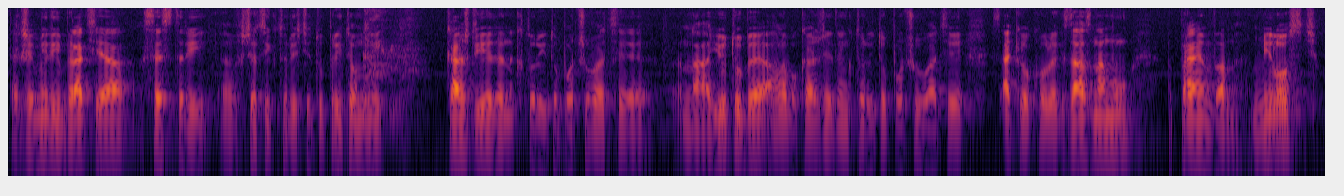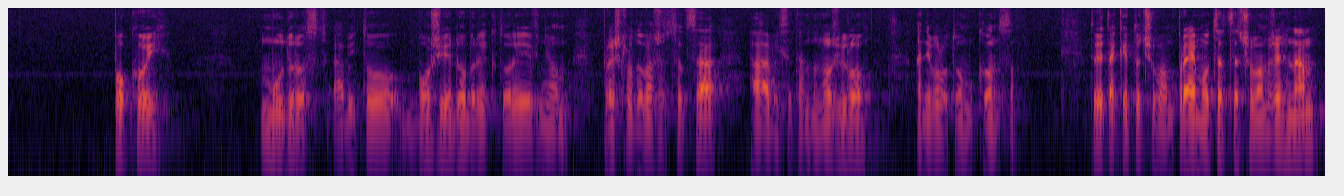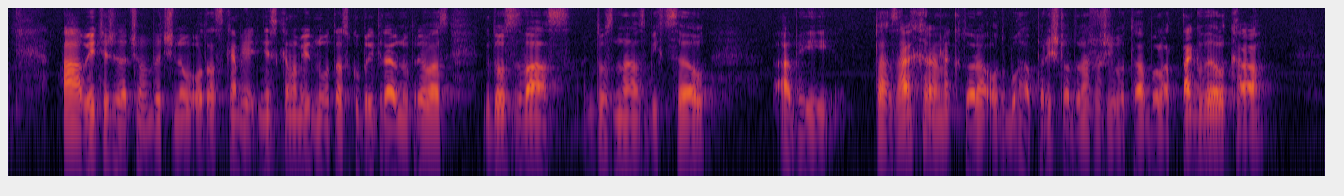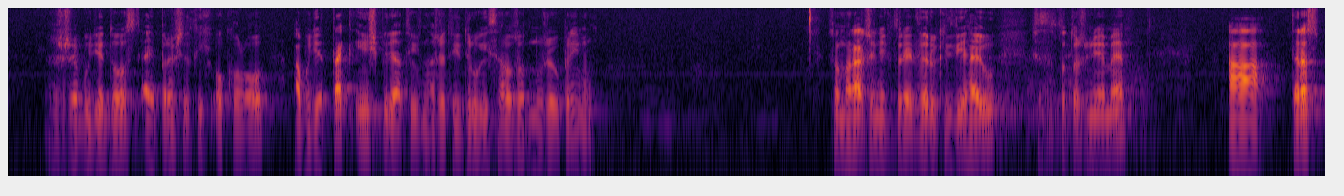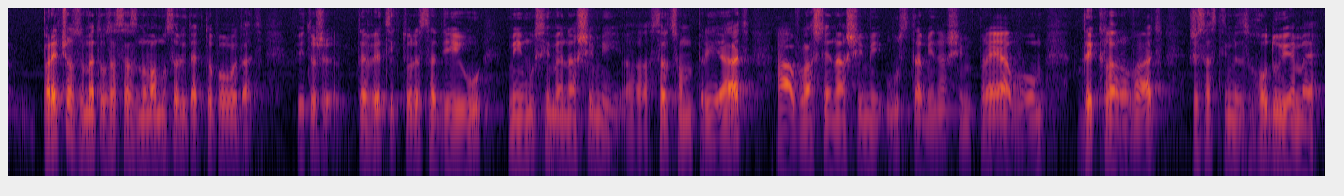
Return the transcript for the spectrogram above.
Takže, milí bratia, sestry, všetci, ktorí ste tu prítomní, každý jeden, ktorý to počúvate na YouTube, alebo každý jeden, ktorý to počúvate z akéhokoľvek záznamu, prajem vám milosť, pokoj, múdrosť, aby to Božie dobre, ktoré je v ňom, prešlo do vášho srdca a aby sa tam množilo a nebolo tomu konca. To je také to, čo vám prajem od srdca, čo vám žehnám. A viete, že začínam väčšinou otázkami. Dneska mám jednu otázku pripravenú pre vás. Kto z vás, kto z nás by chcel, aby tá záchrana, ktorá od Boha prišla do nášho života, bola tak veľká, že bude dosť aj pre všetkých okolo a bude tak inšpiratívna, že tí druhí sa rozhodnú, že ju príjmu. Som rád, že niektoré dve ruky dvíhajú, že sa totožňujeme. A teraz prečo sme to zasa znova museli takto povedať? Je to, že tie veci, ktoré sa dejú, my musíme našimi uh, srdcom prijať a vlastne našimi ústami, našim prejavom deklarovať, že sa s tým zhodujeme.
